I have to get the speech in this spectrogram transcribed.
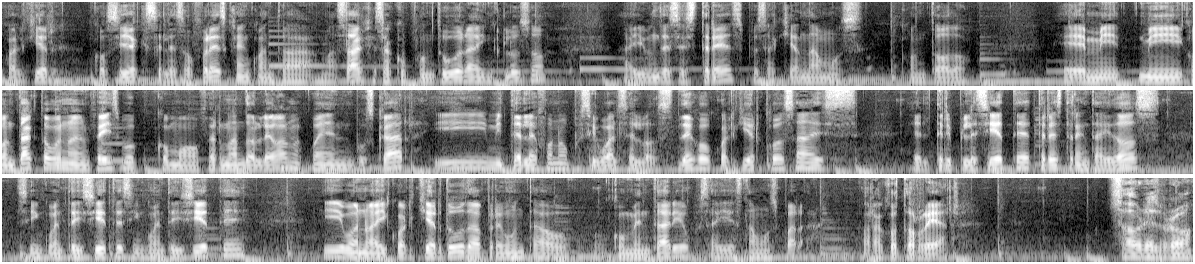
cualquier cosilla que se les ofrezca en cuanto a masajes, acupuntura incluso. Hay un desestrés, pues aquí andamos con todo. Eh, mi, mi contacto, bueno, en Facebook como Fernando León me pueden buscar y mi teléfono, pues igual se los dejo cualquier cosa, es el 777-332-5757 y bueno, ahí cualquier duda, pregunta o, o comentario, pues ahí estamos para, para cotorrear. Sobres, bro.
